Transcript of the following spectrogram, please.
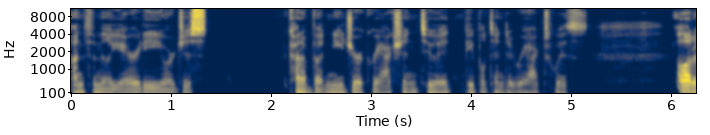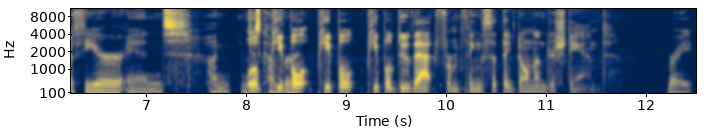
unfamiliarity or just kind of a knee jerk reaction to it. People tend to react with a lot of fear and un- Well, discomfort. people people people do that from things that they don't understand, right?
